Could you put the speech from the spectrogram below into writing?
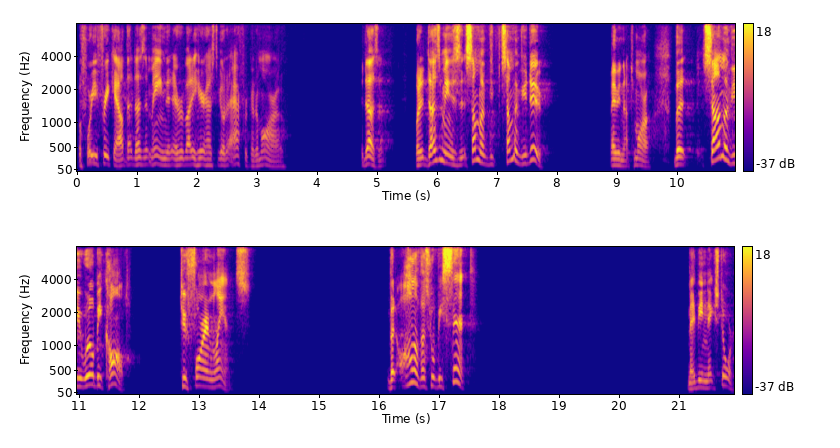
before you freak out, that doesn't mean that everybody here has to go to Africa tomorrow. It doesn't. What it does mean is that some of some of you do. Maybe not tomorrow, but some of you will be called to foreign lands. But all of us will be sent. Maybe next door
